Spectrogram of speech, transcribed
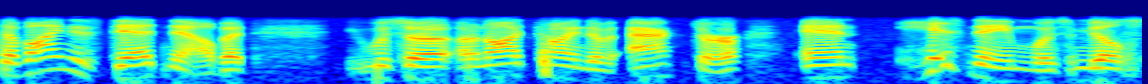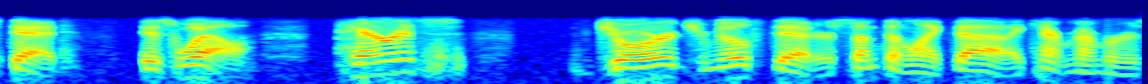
Divine is dead now, but he was a, an odd kind of actor, and his name was Milstead as well. Harris George Milstead or something like that. I can't remember his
